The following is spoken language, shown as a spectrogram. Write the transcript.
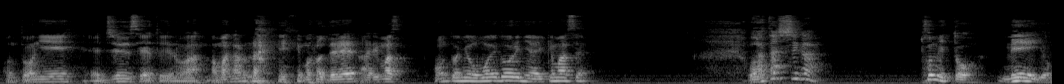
本当に人生というのはままならないものであります。本当に思い通りにはいけません。私が富と名誉、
